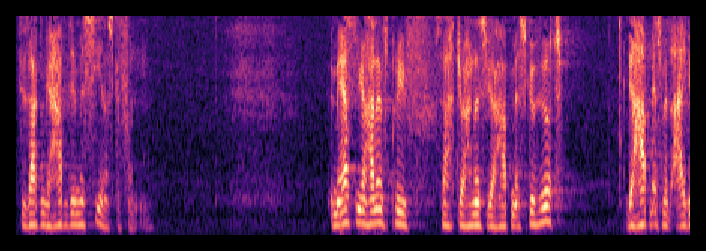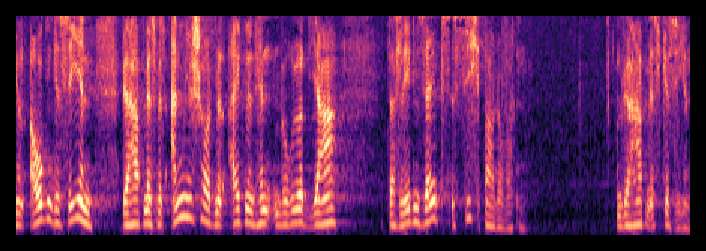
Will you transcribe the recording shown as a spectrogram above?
Sie sagen, wir haben den Messias gefunden. Im ersten Johannesbrief sagt Johannes, wir haben es gehört. Wir haben es mit eigenen Augen gesehen. Wir haben es mit angeschaut, mit eigenen Händen berührt. Ja, das Leben selbst ist sichtbar geworden. Und wir haben es gesehen.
